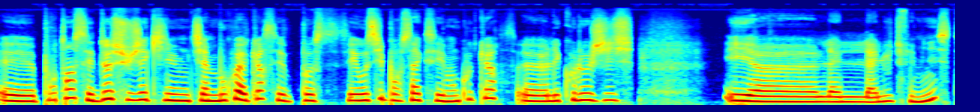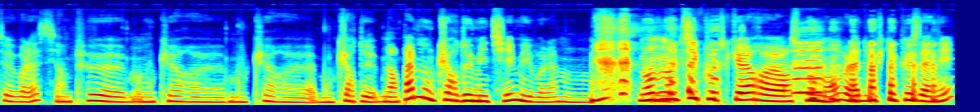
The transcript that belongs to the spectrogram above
et pourtant c'est deux sujets qui me tiennent beaucoup à cœur. C'est aussi pour ça que c'est mon coup de cœur, euh, l'écologie et euh, la, la lutte féministe. Voilà, c'est un peu euh, mon cœur, euh, mon cœur, euh, mon cœur de, non pas mon cœur de métier, mais voilà mon, mon, mon petit coup de cœur euh, en ce moment, voilà depuis quelques années.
